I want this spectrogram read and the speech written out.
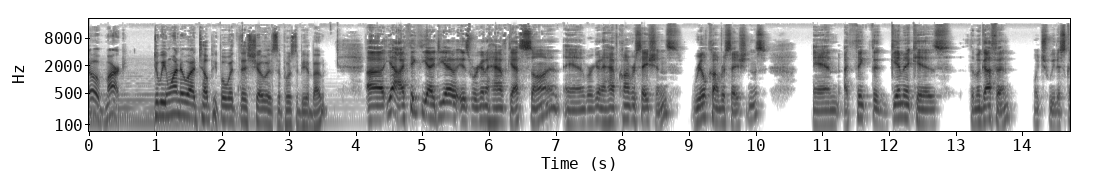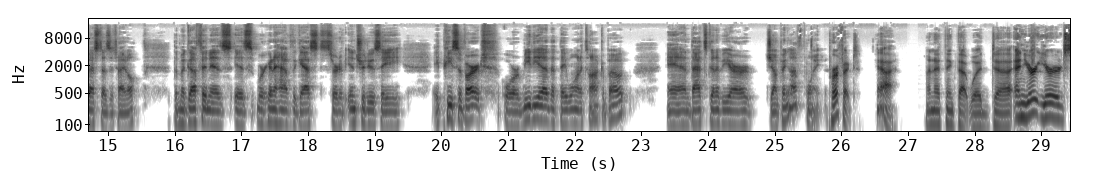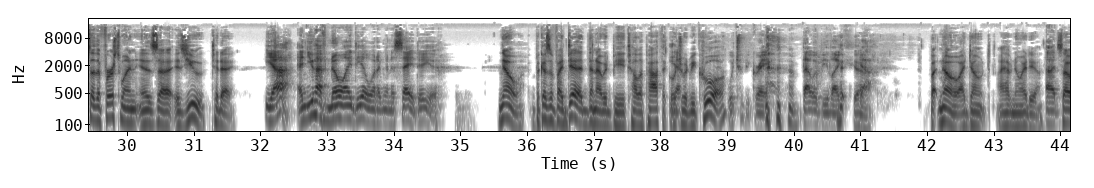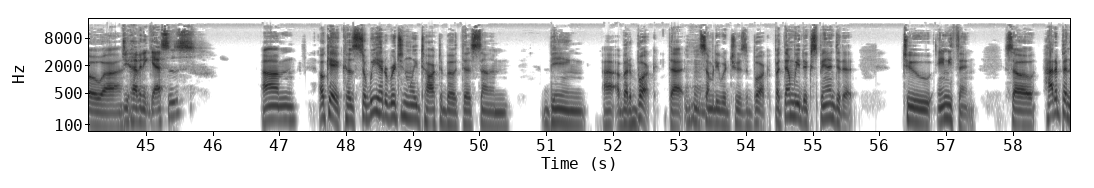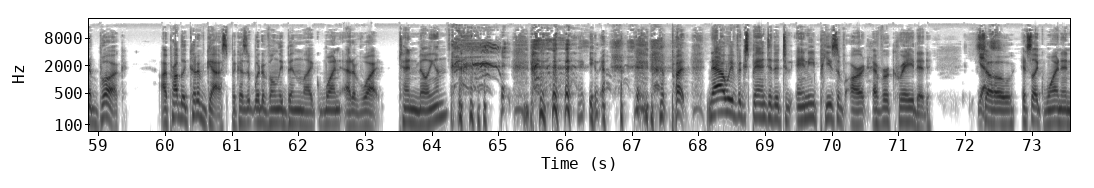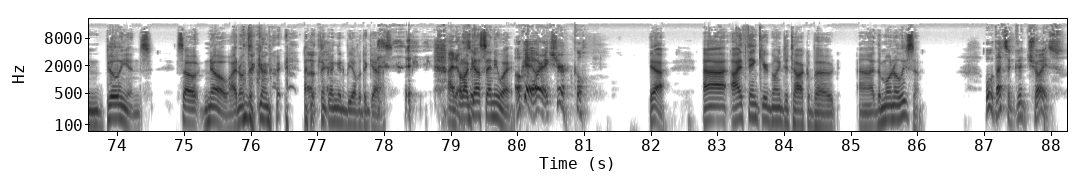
So, Mark, do we want to uh, tell people what this show is supposed to be about? Uh, yeah, I think the idea is we're going to have guests on and we're going to have conversations, real conversations. And I think the gimmick is the MacGuffin, which we discussed as a title. The MacGuffin is is we're going to have the guest sort of introduce a a piece of art or media that they want to talk about, and that's going to be our jumping off point. Perfect. Yeah, and I think that would. Uh, and you're you're so the first one is uh, is you today. Yeah, and you have no idea what I'm going to say, do you? No, because if I did, then I would be telepathic, which Yeah. would be cool. Which would be great. that would be like, Yeah. yeah. But no, I don't. I have no idea. Uh, so, uh, Do you have any guesses? um, okay, because so we had originally talked about this um, being uh, about a book that Mhm. somebody would choose a book, but then we'd expanded it to anything. So, had it been a book, I probably could have guessed because it would have only been like one out of what 10 million. you know, but now we've expanded it to any piece of art ever created. Yes. So it's like one in billions. So no, I don't think I'm, I don't think I'm going to be able to guess, I know. but I'll So- guess anyway. Okay, all right, sure, cool. Yeah. Uh, I think you're going to talk about, uh, the Mona Lisa. Oh, that's a good choice.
